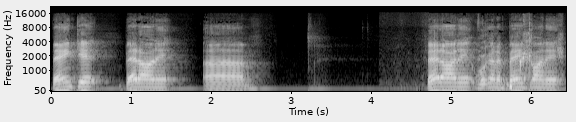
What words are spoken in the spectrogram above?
bank it. Bet on it. Um, bet on it. We're gonna bank on it.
